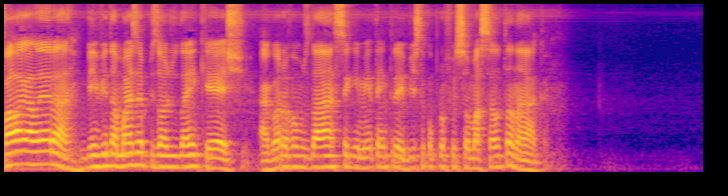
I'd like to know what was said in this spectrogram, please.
Fala galera, bem-vindo a mais um episódio da Encast. Agora vamos dar seguimento à entrevista com o professor Marcelo Tanaka.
